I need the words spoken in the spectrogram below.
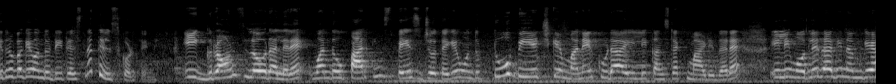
ಇದ್ರ ಬಗ್ಗೆ ಒಂದು ಡೀಟೇಲ್ಸ್ನ ತಿಳಿಸ್ಕೊಡ್ತೀನಿ. ಈ ಗ್ರೌಂಡ್ ಫ್ಲೋರಲ್ಲೇ ಒಂದು ಪಾರ್ಕಿಂಗ್ ಸ್ಪೇಸ್ ಜೊತೆಗೆ ಒಂದು ಟೂ ಬಿ ಎಚ್ ಕೆ ಮನೆ ಕೂಡ ಇಲ್ಲಿ ಕನ್ಸ್ಟ್ರಕ್ಟ್ ಮಾಡಿದ್ದಾರೆ. ಇಲ್ಲಿ ಮೊದಲೇದಾಗಿ ನಮಗೆ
